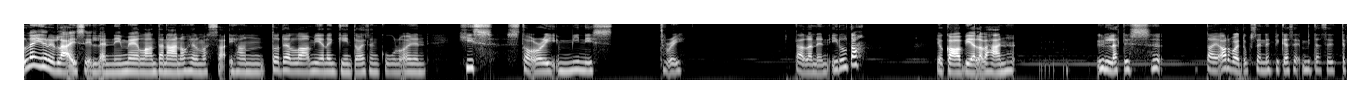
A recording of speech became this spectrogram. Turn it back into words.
leiriläisille, niin meillä on tänään ohjelmassa ihan todella mielenkiintoisen kuuluinen His Story Ministry. Tällainen ilta, joka on vielä vähän yllätys tai arvoituksen, että mikä se, mitä se sitten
